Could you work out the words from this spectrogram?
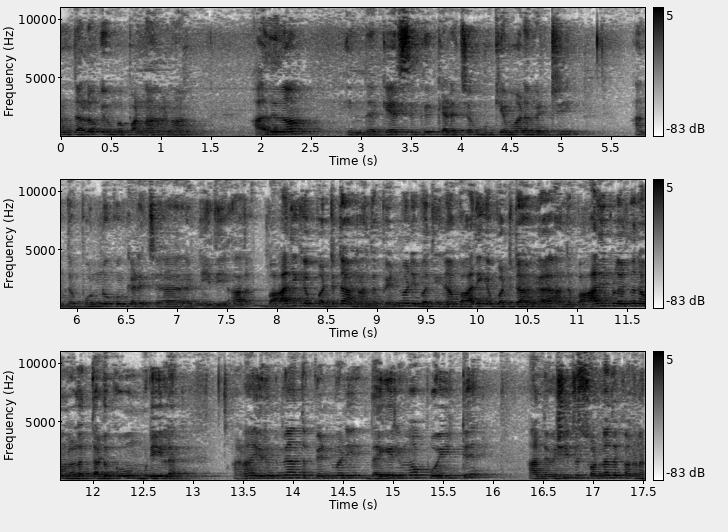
அந்த அளவுக்கு இவங்க பண்ணாங்கன்னா அதுதான் இந்த கேஸுக்கு கிடைச்ச முக்கியமான வெற்றி. அந்த பொண்ணுக்கும் கிடைச்ச நீதி. அதான் பாதிக்கப்பட்டுட்டாங்க. அந்த பெண்மணி பார்த்தீங்கன்னா பாதிக்கப்பட்டுட்டாங்க. அந்த பாதிப்புல இருந்து நம்மளால தடுக்கவும் முடியல. ஆனா இருந்துமே அந்த பெண்மணி தைரியமா போயிட்டு அந்த விஷயத்த சொன்னதுக்கான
